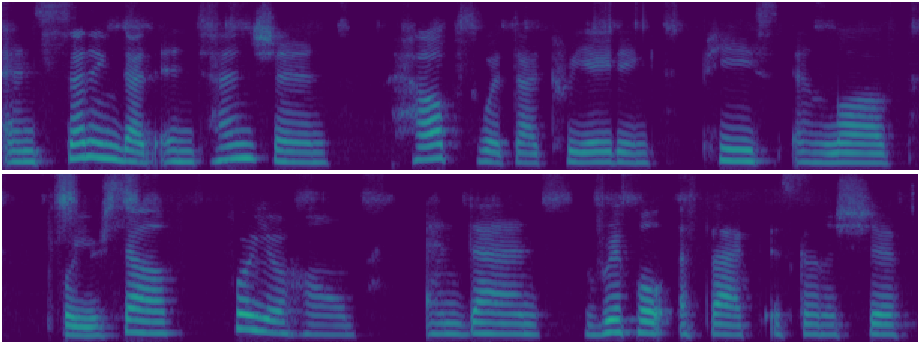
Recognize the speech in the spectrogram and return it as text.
and setting that intention helps with that creating peace and love for yourself for your home and then ripple effect is going to shift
